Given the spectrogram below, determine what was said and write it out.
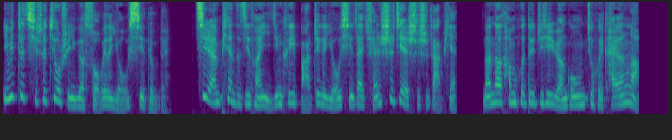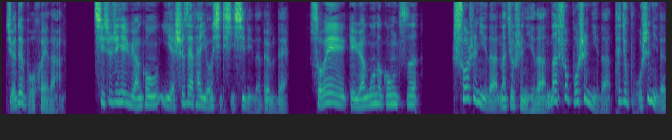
因为这其实就是一个所谓的游戏，对不对？既然骗子集团已经可以把这个游戏在全世界实施诈骗，难道他们会对这些员工就会开恩了？绝对不会的。其实这些员工也是在他游戏体系里的，对不对？所谓给员工的工资，说是你的那就是你的，那说不是你的他就不是你的，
